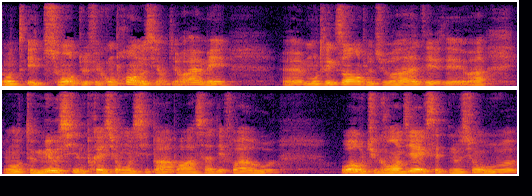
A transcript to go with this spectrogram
et, on t- et souvent on te le fait comprendre aussi, on dit ouais mais euh, montre l'exemple, tu vois, voilà. et on te met aussi une pression aussi par rapport à ça des fois où, tu grandis avec cette notion où il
